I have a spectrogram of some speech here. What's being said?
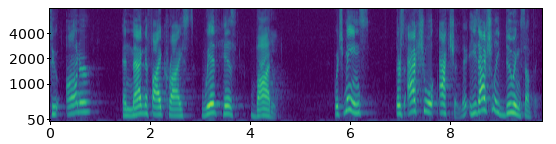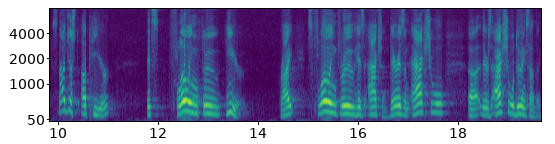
To honor and magnify Christ with his body, which means there's actual action. He's actually doing something. It's not just up here, it's flowing through here, right? It's flowing through his action. There is an actual, uh, there's actual doing something.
